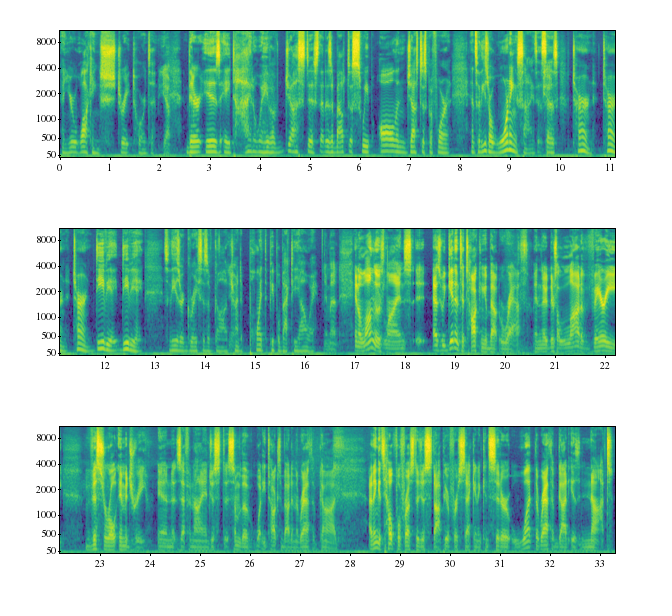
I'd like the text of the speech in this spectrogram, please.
And you're walking straight towards it. Yeah. There is a tidal wave of justice that is about to sweep all injustice before it. And so these are warning signs that says turn, turn, turn, deviate, deviate. So these are graces of God trying to point the people back to Yahweh. Amen. And along those lines, eh, as we get into talking about wrath, and there, there's a lot of very visceral imagery in Zephaniah and just some of the what he talks about in the wrath of God. I think it's helpful for us to just stop here for a second and consider what the wrath of God is not.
